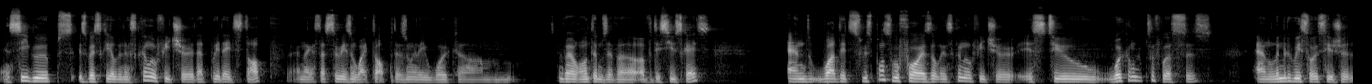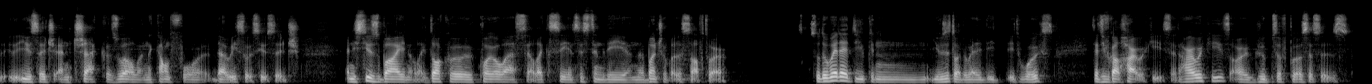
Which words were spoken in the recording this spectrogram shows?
And cgroups is basically a Linux kernel feature that predates top, and I guess that's the reason why top doesn't really work um, very well in terms of, uh, of this use case. And what it's responsible for as a Linux kernel feature is to work on groups of processes and limit resource usage and check as well and account for that resource usage. And it's used by you know, like Docker, CoreOS, LXC, and Systemd, and a bunch of other software. So the way that you can use it, or the way that it, it works, is that you've got hierarchies. And hierarchies are groups of processes.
